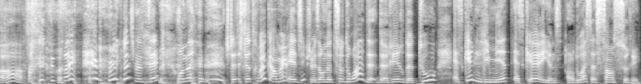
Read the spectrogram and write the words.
ah. tu sais, Puis là, je me disais, on a, je, te, je te trouvais quand même edgy, puis je me disais, on a-tu le droit de, de rire de tout? Est-ce qu'il y a une limite? Est-ce qu'on doit se censurer?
